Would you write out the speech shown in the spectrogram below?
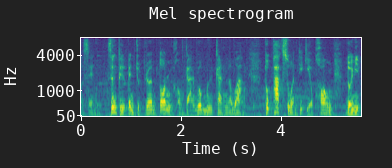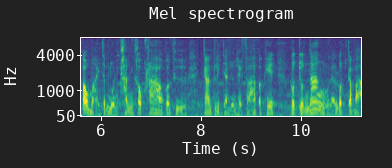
30%ซึ่งถือเป็นจุดเริ่มต้นของการร่วมมือกันระหว่างทุกภาคส่วนที่เกี่ยวข้อง โดยมีเป้าหมายจำนวนคันคร่าวๆ ก็คือ การผลิตยานยนต์ไฟฟ้าประเภท รถยนต์นั่ง และรถกระบะ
